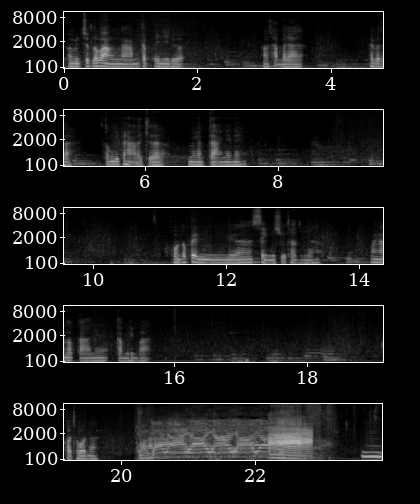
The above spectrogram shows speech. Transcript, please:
เอามีจุดระหว่างน้ำกับไอ้นี้ด้วย เอาทำไม่ได้ ไม่เป็นไร ต้องรีบไปหาอะไรกินแล้วล่ะ ไม่งั้นตายแน่ๆคงต้องเป็นเนื้อสิ่งมีชีวิตแถวนี้ครับไม่งั้นเราตายแน่กลับม่ถึงบ้านขอโทษนะยายายายายายาอืม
